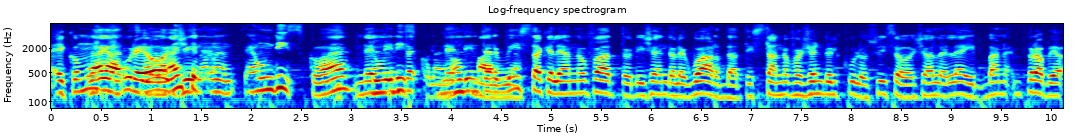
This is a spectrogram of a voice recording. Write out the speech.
E comunque Ragazzi, pure oggi è, è un disco, eh? È un nell'inter- disco, nell'intervista che le hanno fatto dicendole guarda ti stanno facendo il culo sui social, lei ban- proprio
